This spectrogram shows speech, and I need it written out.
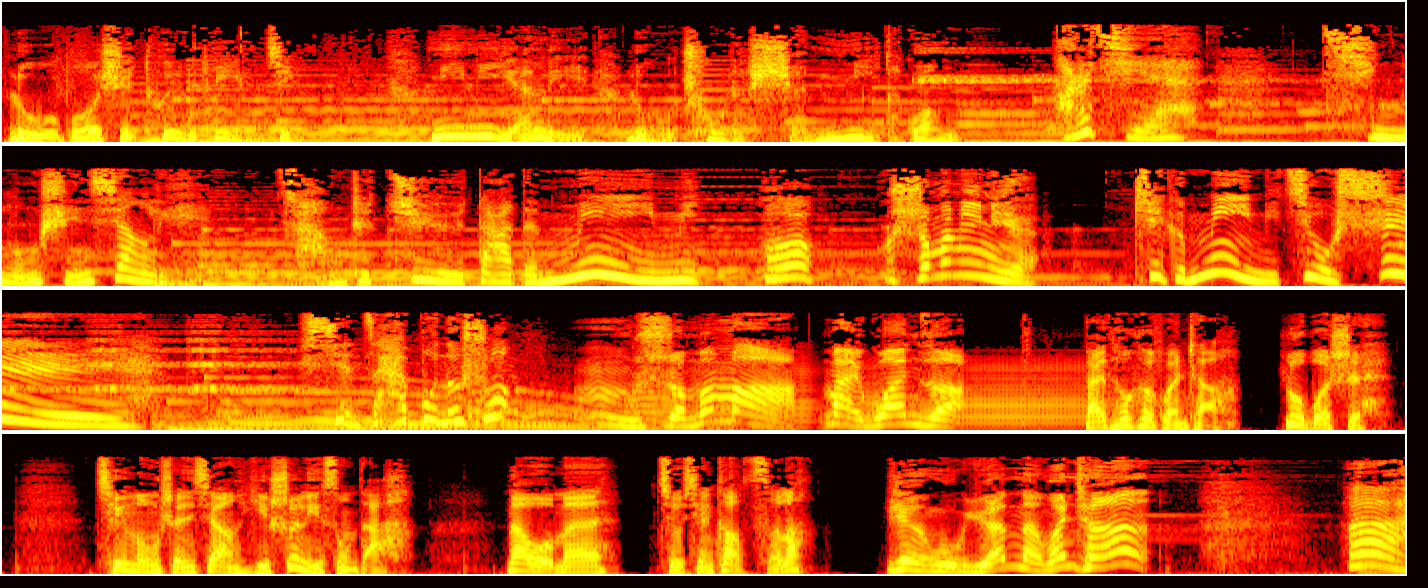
陆博士推了推眼镜，眯眯眼里露出了神秘的光，而且青龙神像里藏着巨大的秘密啊！什么秘密？这个秘密就是，现在还不能说。嗯，什么嘛，卖关子。白头鹤馆长，陆博士，青龙神像已顺利送达，那我们就先告辞了。任务圆满完成。啊，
